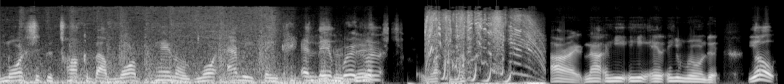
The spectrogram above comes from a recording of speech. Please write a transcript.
more shit to talk about, more panels, more everything, and then we're gonna. What, what? All right, now he he he ruined it. Yo,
